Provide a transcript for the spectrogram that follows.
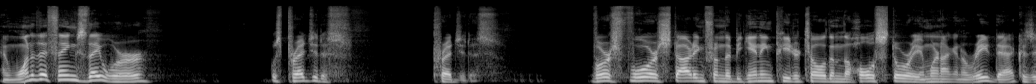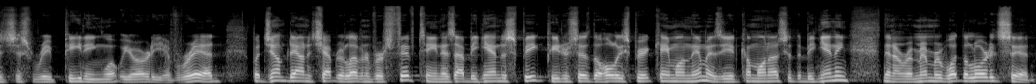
And one of the things they were was prejudice. Prejudice. Verse 4, starting from the beginning, Peter told them the whole story, and we're not going to read that because it's just repeating what we already have read. But jump down to chapter 11, verse 15. As I began to speak, Peter says, The Holy Spirit came on them as he had come on us at the beginning. Then I remembered what the Lord had said.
